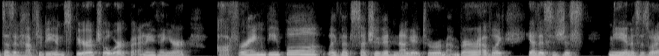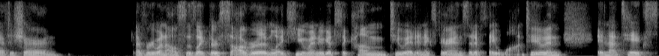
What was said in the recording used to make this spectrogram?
doesn't have to be in spiritual work but anything you're offering people like that's such a good nugget to remember of like yeah this is just me and this is what i have to share and everyone else is like their sovereign like human who gets to come to it and experience it if they want to. And and that takes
